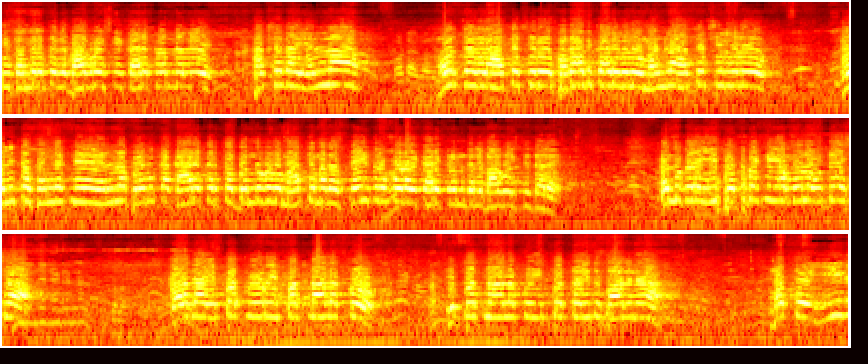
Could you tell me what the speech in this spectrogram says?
ಈ ಸಂದರ್ಭದಲ್ಲಿ ಭಾಗವಹಿಸಿ ಕಾರ್ಯಕ್ರಮದಲ್ಲಿ ಪಕ್ಷದ ಎಲ್ಲ ಮೋರ್ಚಾಗಳ ಅಧ್ಯಕ್ಷರು, ಪದಾಧಿಕಾರಿಗಳು, ಮಂಡಲ ಅಧ್ಯಕ್ಷರುಗಳು, ದಲಿತ ಸಂಘಟನೆಯ ಎಲ್ಲ ಪ್ರಮುಖ ಕಾರ್ಯಕರ್ತ ಬಂಧುಗಳು, ಮಾಧ್ಯಮದ ಸ್ನೇಹಿತರು ಕೂಡ ಈ ಕಾರ್ಯಕ್ರಮದಲ್ಲಿ ಭಾಗವಹಿಸಿದ್ದಾರೆ. ಬಂಧುಗಳೇ, ಈ ಪ್ರತಿಭಟನೆಯ ಮೂಲ ಉದ್ದೇಶ ಕಳೆದ ಇಪ್ಪತ್ಮೂರು, ಇಪ್ಪತ್ನಾಲ್ಕು ಇಪ್ಪತ್ನಾಲ್ಕು, ಇಪ್ಪತ್ತೈದು ಸಾಲಿನ ಮತ್ತು ಈಗ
